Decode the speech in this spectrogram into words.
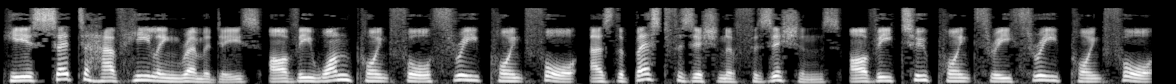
He is said to have healing remedies RV 1.43.4, as the best physician of physicians RV 2.33.4,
